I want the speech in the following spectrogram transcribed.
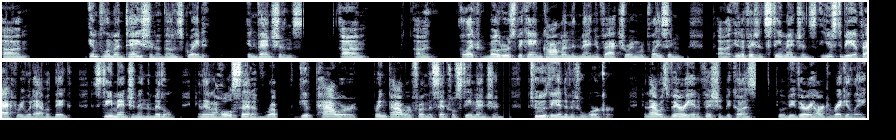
um, implementation of those great inventions. Um, uh, electric motors became common in manufacturing, replacing uh, inefficient steam engines. It used to be a factory would have a big steam engine in the middle, and then a whole set of rubber give power, bring power from the central steam engine to the individual worker. And that was very inefficient because it would be very hard to regulate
